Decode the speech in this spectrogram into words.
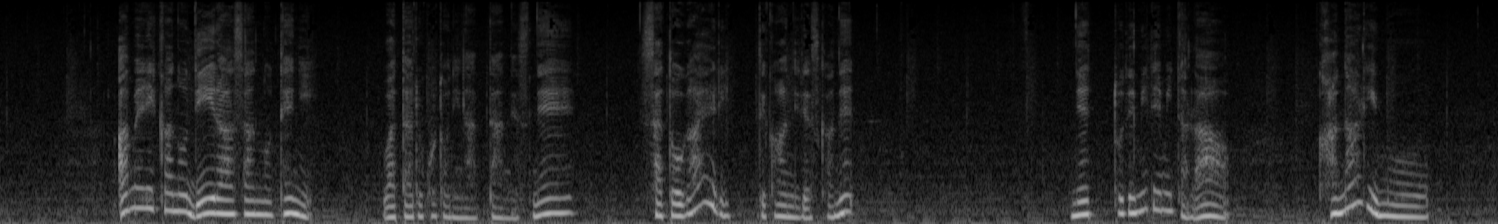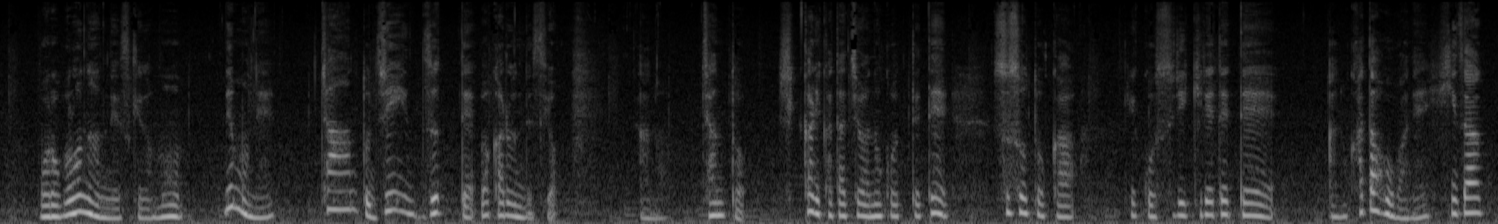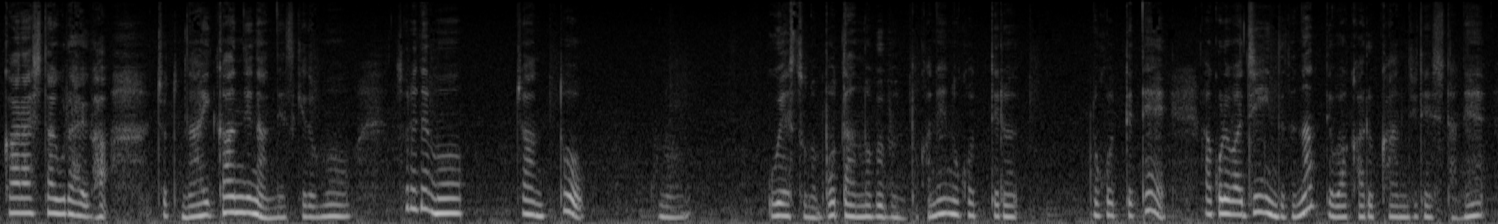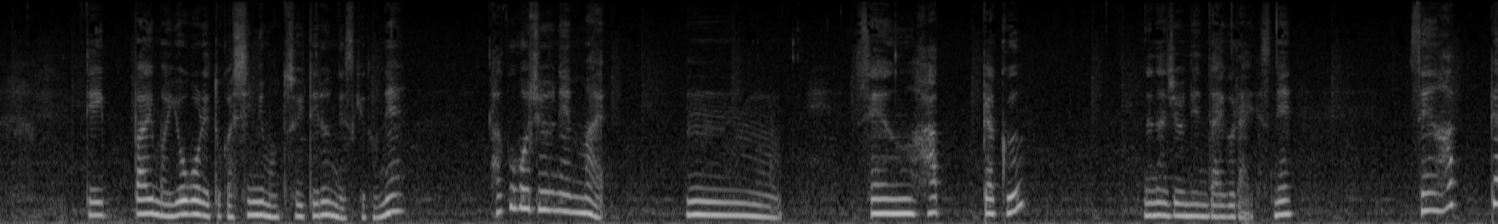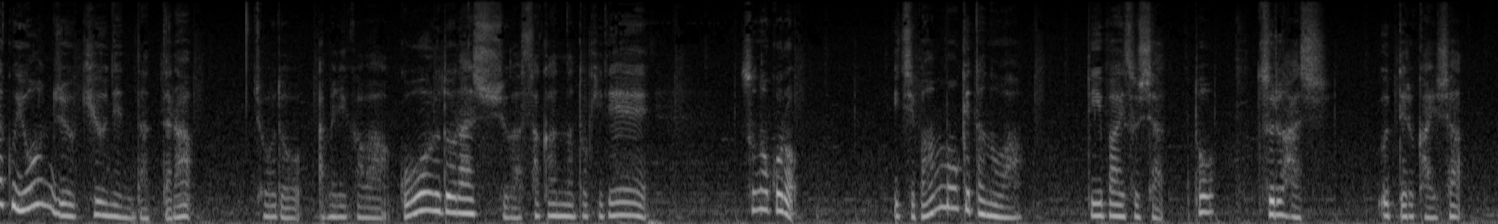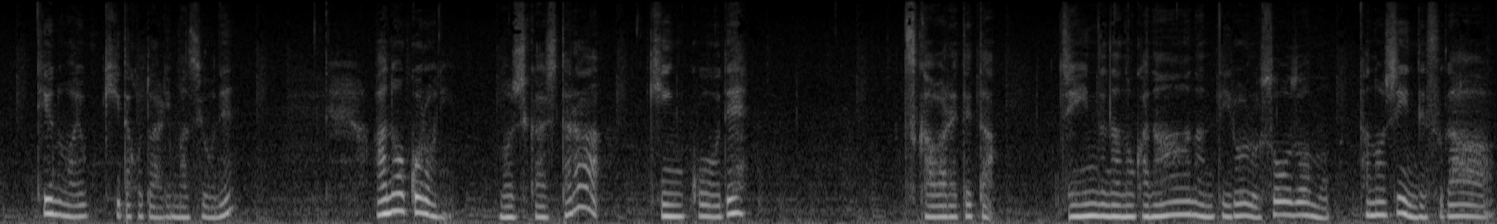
アメリカのディーラーさんの手に渡ることになったんですね。里帰りって感じですかね。ネットで見てみたらかなりもうボロボロなんですけどもでもねちゃんとジーンズってわかるんですよ。あのちゃんとしっかり形は残ってて裾とか結構擦り切れててあの片方はね膝から下ぐらいが ちょっとない感じなんですけどもそれでもちゃんとこのウエストのボタンの部分とかね残ってる残っててあこれはジーンズだなってわかる感じでしたね。でいっぱいまあ汚れとかシミもついてるんですけどね。150年前。うーん。1800 70年代ぐらいですね。1849年だったらちょうどアメリカはゴールドラッシュが盛んな時でその頃一番儲けたのはリーバイス社とツルハシ売ってる会社っていうのはよく聞いたことありますよね。あの頃にもしかしたら近郊で使われてたジーンズなのかななんていろいろ想像も楽しいんですが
